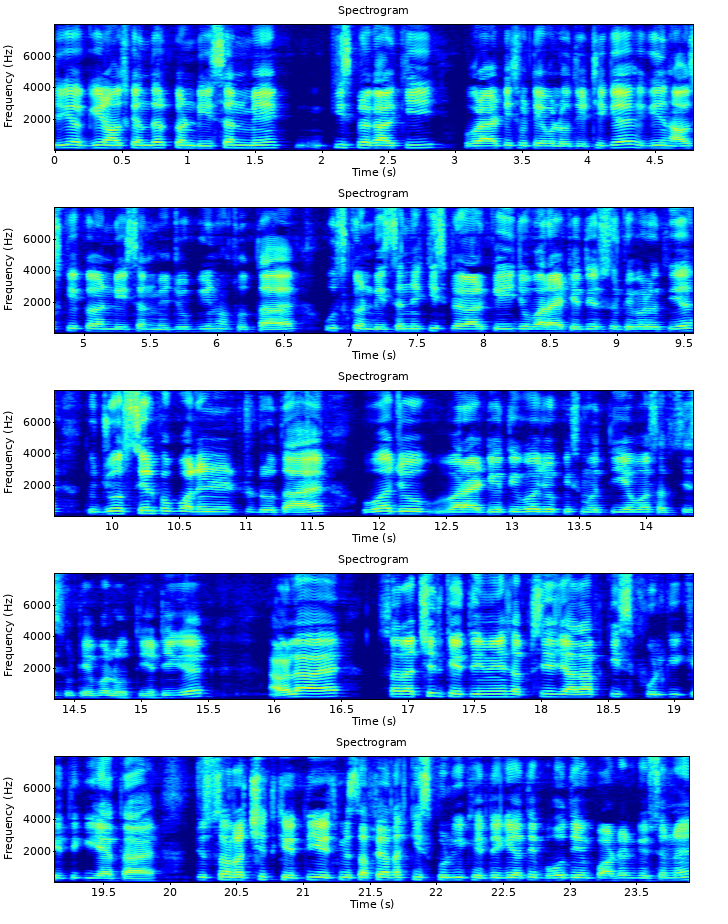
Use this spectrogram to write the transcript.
ठीक है, ग्रीन हाउस के अंदर कंडीशन में किस प्रकार की वैरायटी सुटेबल होती है? ठीक है, ग्रीन हाउस के कंडीशन में जो ग्रीन हाउस होता है, उस कंडीशन में किस प्रकार की जो वैरायटी होती है सुटेबल होती है? तो जो सेल्फ पॉलिनेटेड होता है वह जो वैरायटी होती है, वह जो किस्म होती है, वह सबसे सूटेबल होती है, ठीक है? अगला है संरक्षित खेती में सबसे ज़्यादा किस फूल की खेती की जाता है? जो संरक्षित खेती है, इसमें सबसे ज़्यादा किस फूल की खेती की जाती है? बहुत ही इंपॉर्टेंट क्वेश्चन है।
